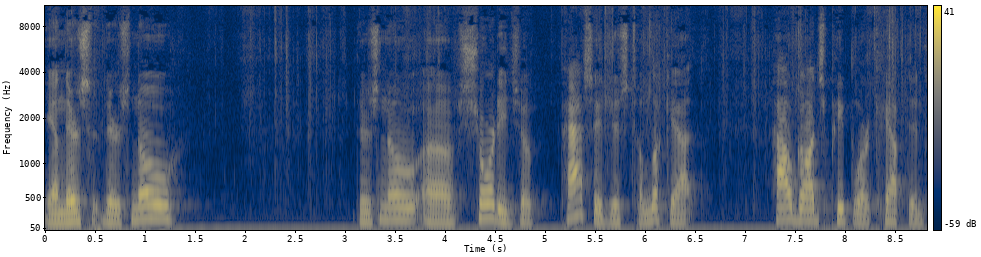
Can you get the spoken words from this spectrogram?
And there's there's no there's no uh, shortage of passages to look at how God's people are kept and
